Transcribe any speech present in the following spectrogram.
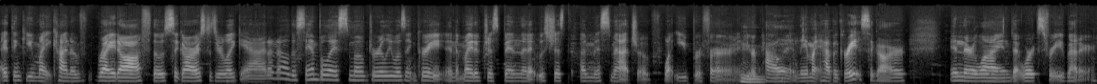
I think you might kind of write off those cigars because you're like, yeah, I don't know, the sample I smoked really wasn't great, and it might have just been that it was just a mismatch of what you prefer in your hmm. palate, and they might have a great cigar in their line that works for you better.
